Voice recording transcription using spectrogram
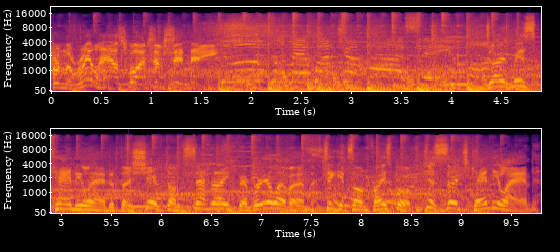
from The Real Housewives of Sydney. Don't miss Candyland at the shift on Saturday, February 11. Tickets on Facebook. Just search Candyland.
